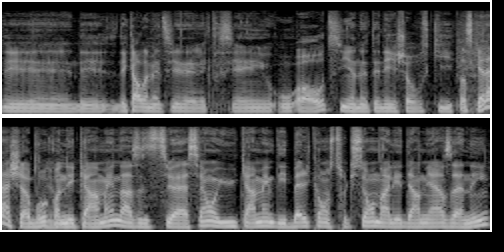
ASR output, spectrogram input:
des, des, corps de métier électriciens ou autres, s'il y en a des choses qui. Parce que là, à Sherbrooke, on est quand même dans une situation, il y a eu quand même des belles constructions dans les dernières années.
